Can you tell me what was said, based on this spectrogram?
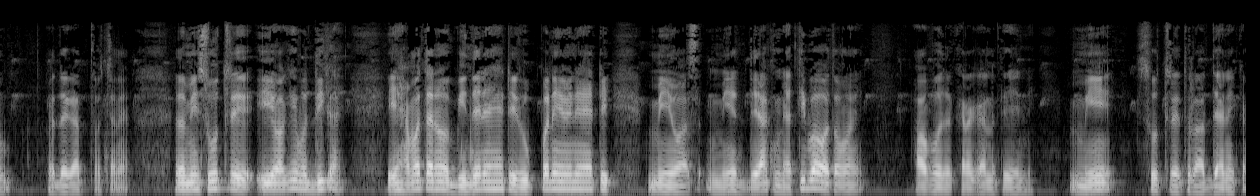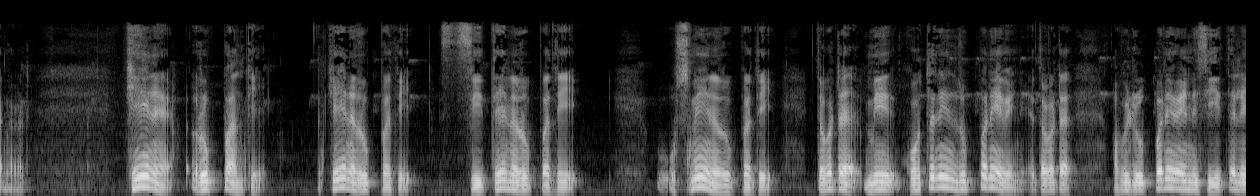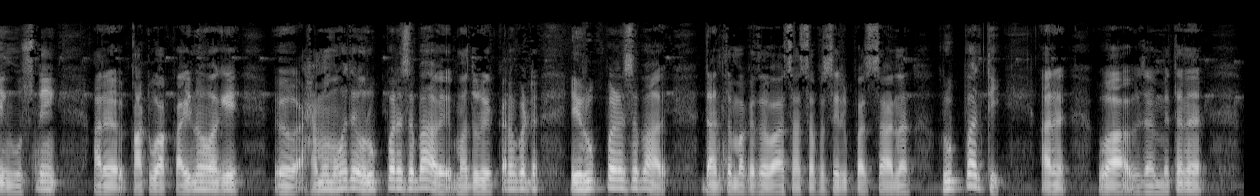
වැදගත් වචනයක්. එතකොට මේ සූත්‍රයේ ඒ වගේම දිගයි. ඒ හැමතැනම බින්දෙන හැටි රුප්පනේ වෙන හැටි මේවා මේ දෙයක් නැති බව තමයි අවබෝධ කරගන්න තියෙන්නේ. මේ සූත්‍රය තුළ අධ්‍යයනය කරනකොට. කේන රුප්පන්ති කේන රුප්පති සීතේන රුප්පති උස්නේන රුප්පති. එතකොට මේ කොතනින් රුප්පණය වෙන්නේ? එතකොට අපිට රුප්පණය වෙන්නේ සීතලෙන් උස්නේ අර කටුවක් අයිනවා වගේ හැම මොහොතේම රුප්පන ස්වභාවය. මధుරයක් කරනකොට ඒ රුප්පන ස්වභාවය. දන්තමකත වාසා සපසිරිපස්සාන රුප්පන්ති. අර මෙතන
